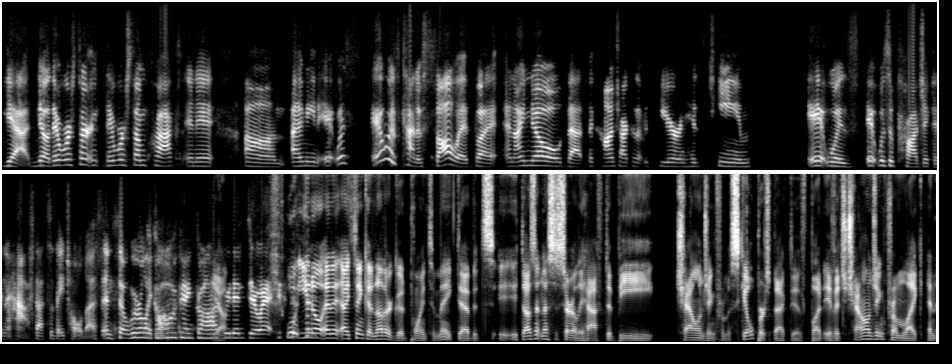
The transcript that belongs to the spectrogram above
Yeah, no, there were certain there were some cracks in it. Um, I mean, it was it was kind of solid, but and I know that the contractor that was here and his team, it was it was a project and a half. That's what they told us, and so we were like, oh, thank God Yeah. we didn't do it. well, you know, and I think another good point to make, Deb, it's it doesn't necessarily have to be challenging from a skill perspective, but if it's challenging from like an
